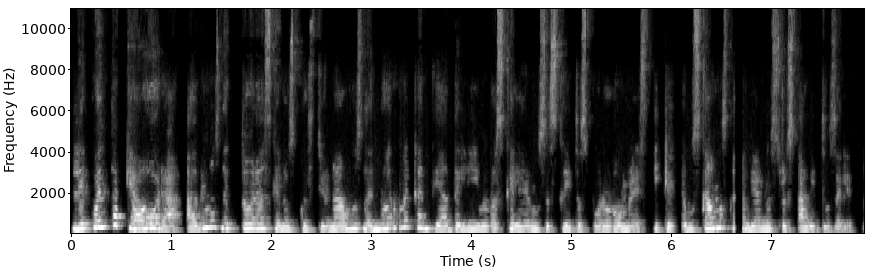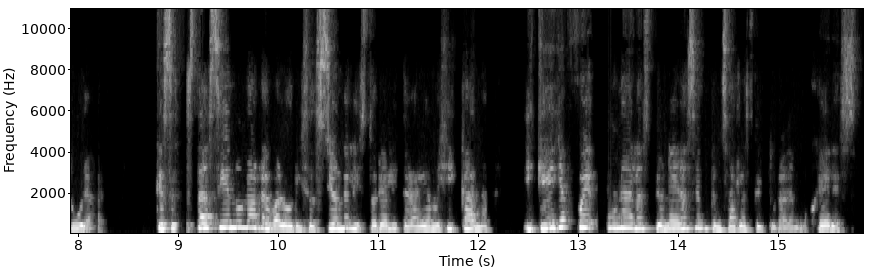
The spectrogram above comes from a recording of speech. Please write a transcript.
Le cuenta que ahora habemos lectoras que nos cuestionamos la enorme cantidad de libros que leemos escritos por hombres y que buscamos cambiar nuestros hábitos de lectura que se está haciendo una revalorización de la historia literaria mexicana y que ella fue una de las pioneras en pensar la escritura de mujeres.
